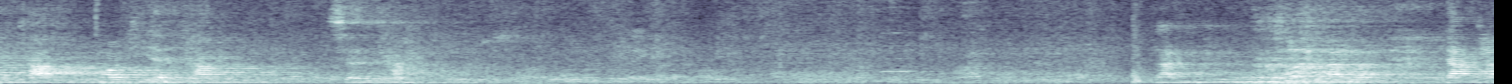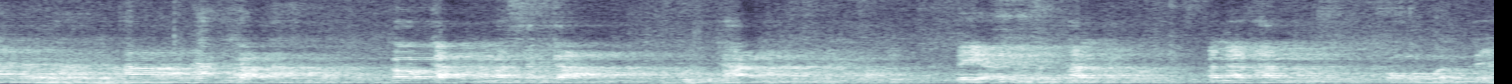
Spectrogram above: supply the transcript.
นะคะคุณพ่อเขียนครับเชิญค่ะดังขึ้นดังแล้วนะคะอ่าดังคแล้รัวบค่ะก็กราบนมัสการคุณท่านนะครับเรียนท่านคณะท่านองคมนตรี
